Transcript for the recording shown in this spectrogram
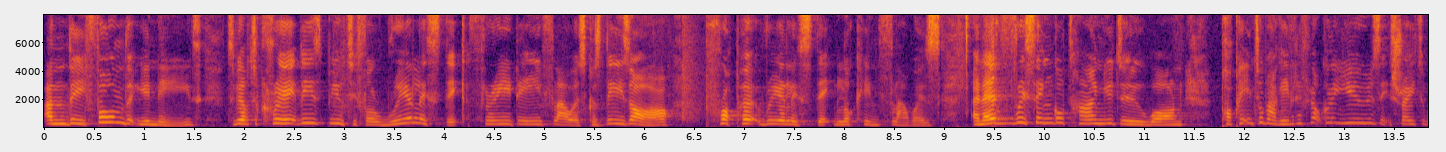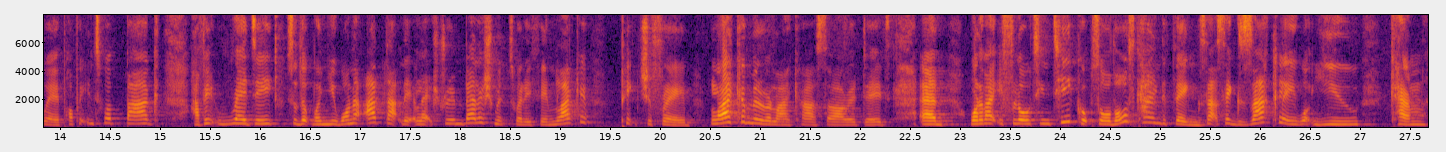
and the foam that you need to be able to create these beautiful realistic 3D flowers because these are proper realistic looking flowers. And every single time you do one pop it into a bag. Even if you're not going to use it straight away pop it into a bag have it ready so that when you want to add that little extra embellishment to anything like a picture frame, like a mirror like our Sara did. Um, what about your floating teacups, all those kind of things? That's exactly what you can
